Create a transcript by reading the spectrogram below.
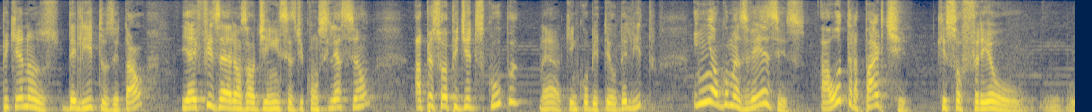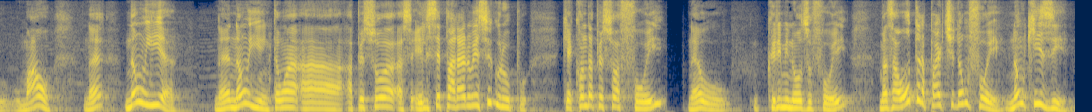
pequenos delitos e tal. E aí fizeram as audiências de conciliação. A pessoa pedia desculpa, né? Quem cometeu o delito. Em algumas vezes, a outra parte que sofreu o, o- o mal, né? Não ia. Né? Não ia. Então a, a, a pessoa. assim, eles separaram esse grupo. Que é quando a pessoa foi, né? O, o criminoso foi, mas a outra parte não foi, não quis ir.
